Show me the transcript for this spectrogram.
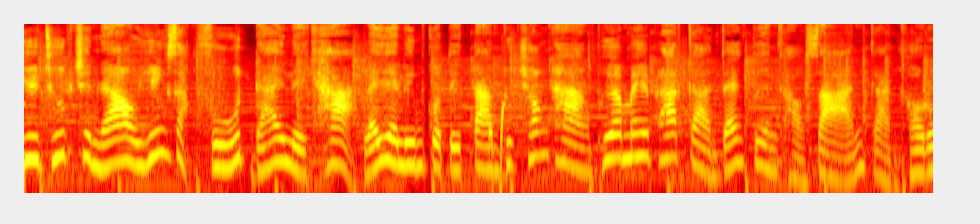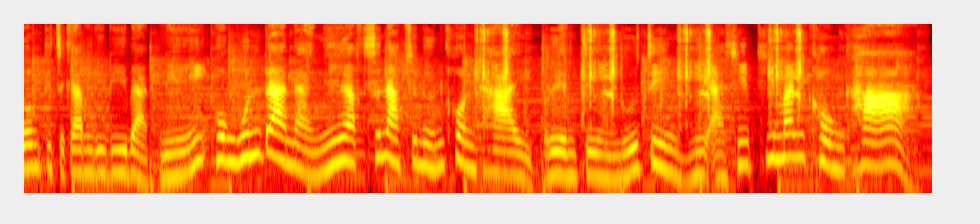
YouTube Channel ยิ่งสักฟู้ดได้เลยค่ะ และอย่าลืมกดติดตามทุกช่องทาง เพื่อไม่ให้พลาดการแจ้งเตือนข่าวสาร การเข้าร่วมกิจกรรมดีๆ แบบนี้ พงวุ้นตรานางเงือกสนับสนุนคนไทย เรียนจริงรู้จริงมีอาชีพที่มั่นคงค่ะ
